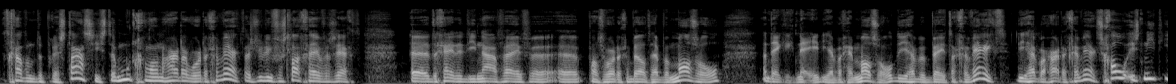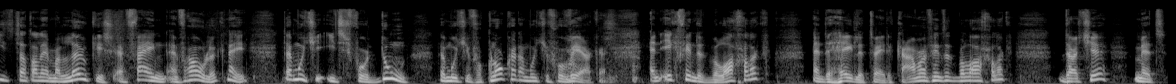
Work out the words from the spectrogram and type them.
het gaat om de prestaties. Er moet gewoon harder worden gewerkt. Als jullie verslaggever zegt... eh degene die na vijf eh, pas worden gebeld hebben mazzel... dan denk ik, nee, die hebben geen mazzel. Die hebben beter gewerkt. Die hebben harder gewerkt. School is niet iets dat alleen maar leuk is en fijn en vrolijk. Nee, daar moet je iets voor doen. Daar moet je voor knokken, daar moet je voor werken. En ik vind het belachelijk, en de hele Tweede Kamer vindt het belachelijk... dat je met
